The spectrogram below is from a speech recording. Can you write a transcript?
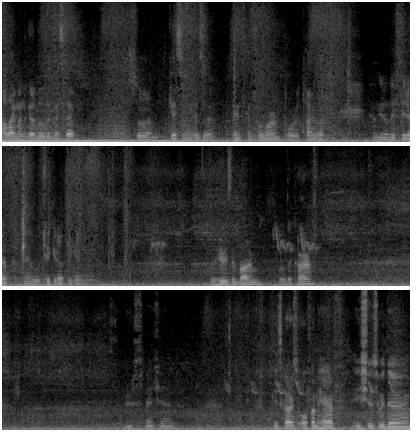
alignment got a little bit messed up. So I'm guessing it has a bent control arm or a tie rod. I'm gonna lift it up and we'll check it out together. So here's the bottom of the car. Suspension. These cars often have issues with the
